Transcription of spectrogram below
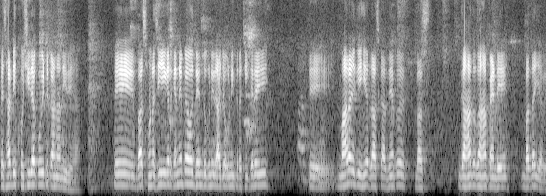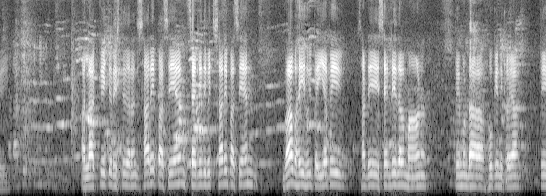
ਤੇ ਸਾਡੀ ਖੁਸ਼ੀ ਦਾ ਕੋਈ ਟਿਕਾਣਾ ਨਹੀਂ ਰਿਹਾ। ਤੇ ਬਸ ਹੁਣ ਅਸੀਂ ਇਹ ਗੱਲ ਕਹਿੰਦੇ ਪਏ ਉਹ ਦਿਨ ਦੁਗਣੀ ਰਾਤ ਚੌਗਣੀ ਤਰੱਕੀ ਕਰੇ ਜੀ। ਤੇ ਮਹਾਰਾਜ ਅੱਗੇ ਇਹੀ ਅਰਦਾਸ ਕਰਦੇ ਹਾਂ ਵੀ ਬਸ ਗਾਹਾਂ ਤੋਂ ਗਾਹਾਂ ਪੈਂਡੇ ਵੱਧਦਾ ਹੀ ਜਾਵੇ ਜੀ ਇਲਾਕੇ 'ਚ ਕਿੰਨੀ ਕੁ ਖੁਸ਼ੀ ਹੈ? ਇਲਾਕੇ 'ਚ ਰਿਸ਼ਤੇਦਾਰਾਂ 'ਚ ਸਾਰੇ ਪਾਸੇ ਐਨ ਸੈਲੇ ਦੇ ਵਿੱਚ ਸਾਰੇ ਪਾਸੇ ਐਨ ਵਾਹ ਭਾਈ ਹੋਈ ਪਈ ਆ ਵੀ ਸਾਡੇ ਸੈਲੇ ਦਾ ਮਾਣ ਤੇ ਮੁੰਡਾ ਹੋ ਕੇ ਨਿਕਲਿਆ ਤੇ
